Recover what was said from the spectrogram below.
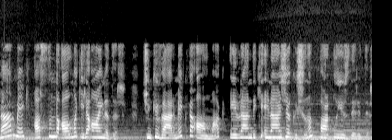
Vermek aslında almak ile aynıdır. Çünkü vermek ve almak evrendeki enerji akışının farklı yüzleridir.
